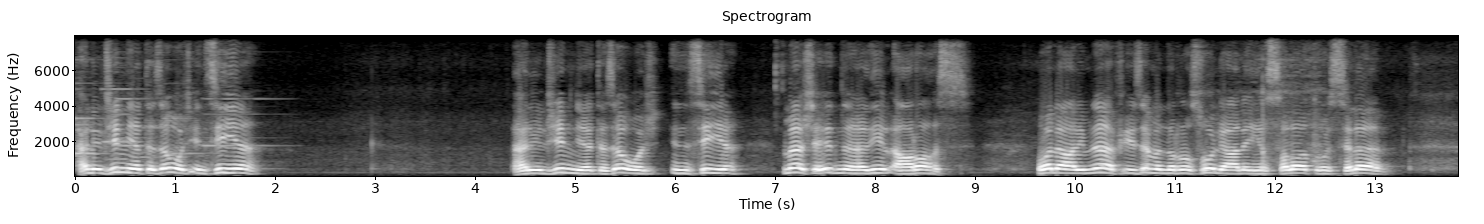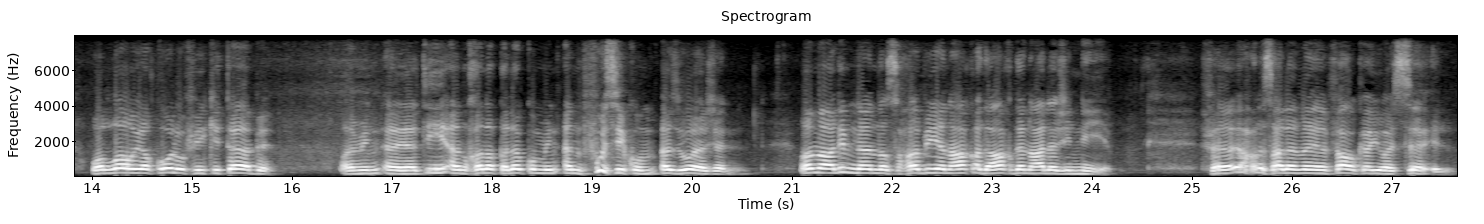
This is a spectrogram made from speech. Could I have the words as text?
هل الجن يتزوج إنسية؟ هل الجن يتزوج إنسية؟ ما شهدنا هذه الأعراس ولا علمناها في زمن الرسول عليه الصلاة والسلام. والله يقول في كتابه ومن آياته أن خلق لكم من أنفسكم أزواجا. وما علمنا أن صحابيا عقد عقدا على جنية. فأحرص على ما ينفعك أيها السائل.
